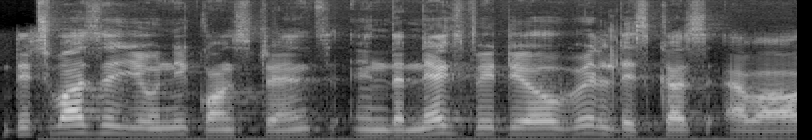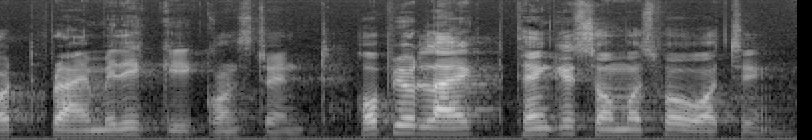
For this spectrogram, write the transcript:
This was a unique constraint. In the next video we'll discuss about primary key constraint. Hope you liked. Thank you so much for watching.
